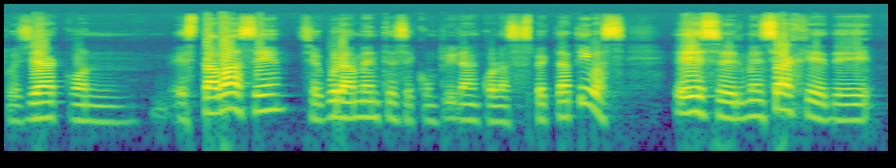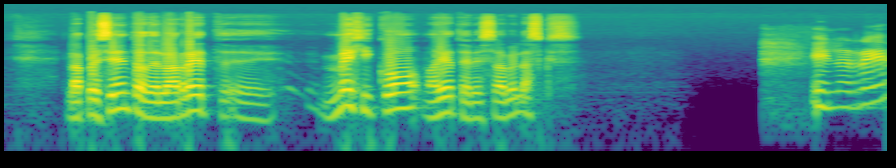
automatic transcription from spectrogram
pues ya con esta base seguramente se cumplirán con las expectativas. Es el mensaje de la presidenta de la red eh, México, María Teresa Velázquez. En la red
